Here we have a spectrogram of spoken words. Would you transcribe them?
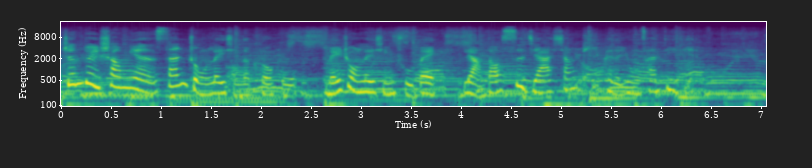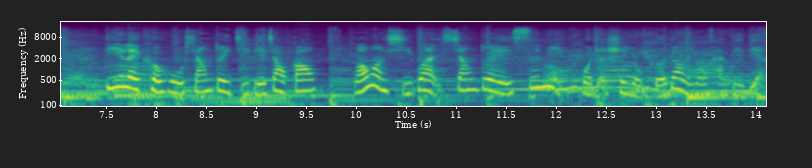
针对上面三种类型的客户，每种类型储备两到四家相匹配的用餐地点。第一类客户相对级别较高，往往习惯相对私密或者是有格调的用餐地点。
